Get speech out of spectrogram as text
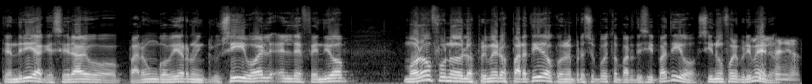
tendría que ser algo para un gobierno inclusivo. Él, él defendió, Morón fue uno de los primeros partidos con el presupuesto participativo, si no fue el primero, Sí, señor.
